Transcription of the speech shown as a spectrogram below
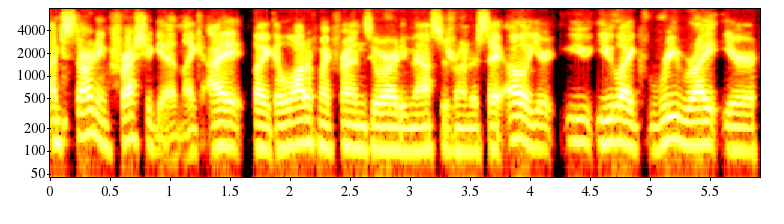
I'm starting fresh again. Like, I, like a lot of my friends who are already masters runners say, oh, you're, you, you like rewrite your,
